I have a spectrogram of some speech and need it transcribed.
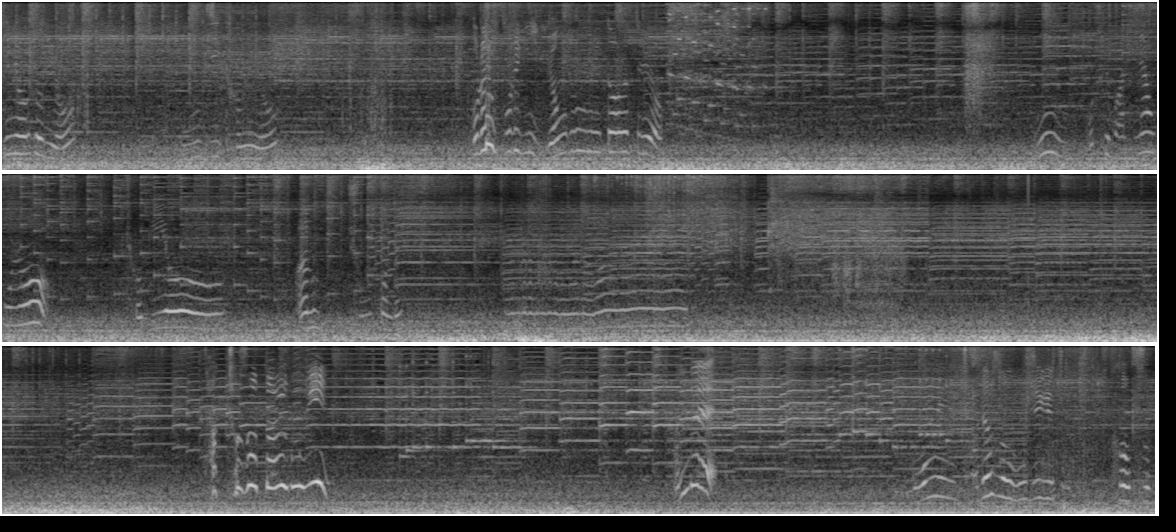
이 녀석이요. 인지감이요. 물에 뿌리기 명중률 떨어뜨려. 음, 어떻게 맞냐고요? 저기요. 아, 죽을 건데. 닥쳐서 떨구기! 안 돼! 몸이 젖어서 움직일 수가 없어.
